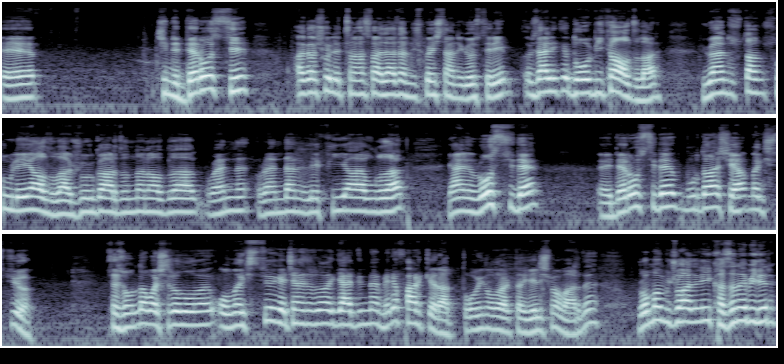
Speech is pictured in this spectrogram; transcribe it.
Ee, şimdi De Rossi. Aga şöyle transferlerden 3-5 tane göstereyim. Özellikle Dobik'i aldılar. Juventus'tan Sule'yi aldılar. Jurgard'ından aldılar. Ren- Ren'den Lefi'yi aldılar. Yani Rossi de e, De Rossi de burada şey yapmak istiyor. Sezonda başarılı olma- olmak istiyor. Geçen sezonda geldiğinden beri fark yarattı. Oyun olarak da gelişme vardı. Roma mücadeleyi kazanabilir.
